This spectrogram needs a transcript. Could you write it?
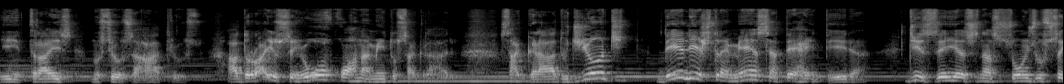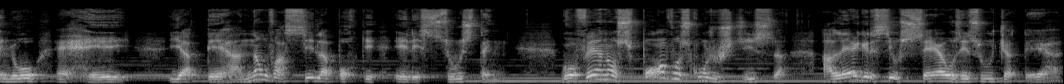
e entrais nos seus átrios. Adorai o Senhor com ornamento sagrado. Sagrado, diante dele estremece a terra inteira. Dizei às nações: o Senhor é rei e a terra não vacila porque ele sustem. Governa os povos com justiça, alegre-se os céus, exulte a terra,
